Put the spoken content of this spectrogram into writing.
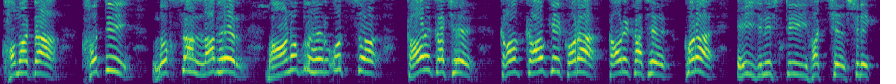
ক্ষমতা, ক্ষতি, লোকসান, লাভের বা অনুগ্রহের উৎস কারোর কাছে, কাউ- কাউকে করা কারোর কাছে করা, এই জিনিসটি হচ্ছে শিরিক।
